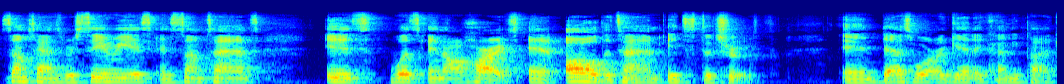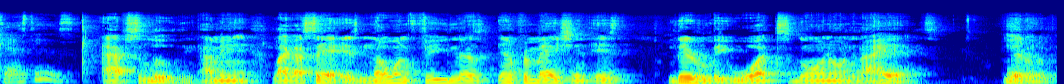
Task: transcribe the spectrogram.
sometimes we're serious, and sometimes it's what's in our hearts, and all the time it's the truth. And that's what Organic Honey Podcast is. Absolutely. I mean, like I said, it's no one feeding us information. It's literally what's going on in our heads. Literally.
